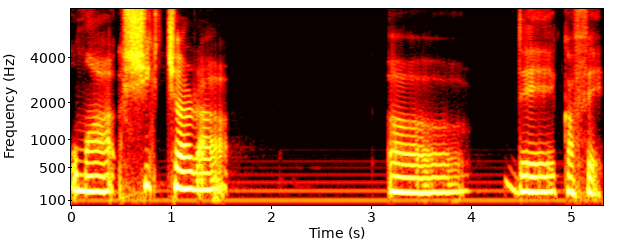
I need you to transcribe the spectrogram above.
uma xícara uh, de café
